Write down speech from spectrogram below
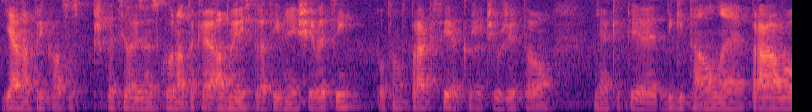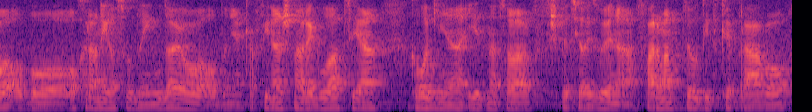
ja napríklad sa špecializujem skôr na také administratívnejšie veci potom v praxi, akože či už je to nejaké tie digitálne právo alebo ochrany osobných údajov alebo nejaká finančná regulácia Kolegyňa jedna sa špecializuje na farmaceutické právo,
